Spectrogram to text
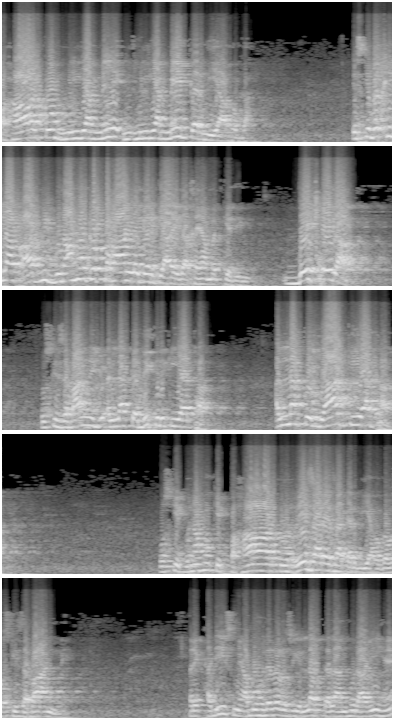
پہاڑ کو ملیا ملیا میٹ کر دیا ہوگا۔ اس کے برخلاف آدمی گناہوں کا پہاڑ لے کر کے آئے گا قیامت کے دن۔ دیکھے گا۔ اس کی زبان نے جو اللہ کا ذکر کیا تھا، اللہ کو یاد کیا تھا، اس کے گناہوں کے پہاڑ کو ریزا ریزا کر دیا ہوگا اس کی زبان میں اور ایک حدیث میں ابو حضر رضی اللہ تعالیٰ عنہ راوی ہیں۔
